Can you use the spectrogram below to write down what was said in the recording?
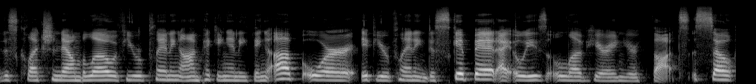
this collection down below. If you were planning on picking anything up or if you're planning to skip it, I always love hearing your thoughts. So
